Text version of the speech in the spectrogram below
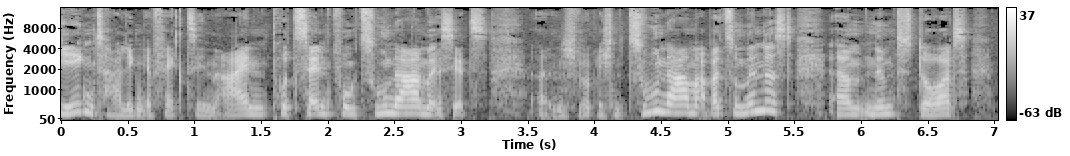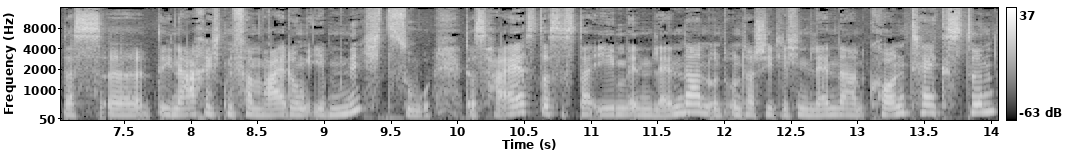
gegenteiligen Effekt sehen. Ein Prozentpunkt Zunahme ist jetzt äh, nicht wirklich eine Zunahme, aber zumindest ähm, nimmt dort das, äh, die Nachrichtenvermeidung eben nicht zu. Das heißt, dass es da eben in Ländern und unterschiedlichen Ländern Kontexten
